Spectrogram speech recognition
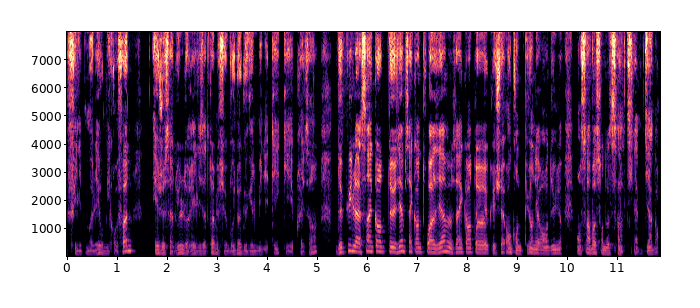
Philippe Mollet au microphone. Et je salue le réalisateur, M. Bruno Gugelminetti, qui est présent. Depuis la 52e, 53e, 50, euh, on compte plus, on est rendu, on s'en va sur notre centième. Tiens donc.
